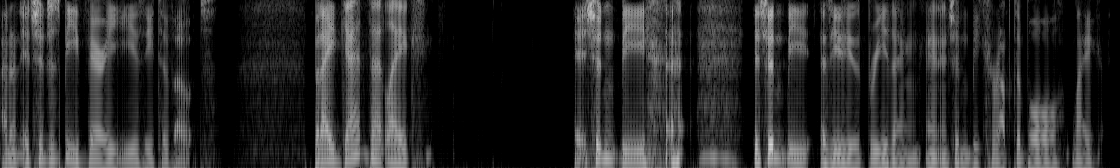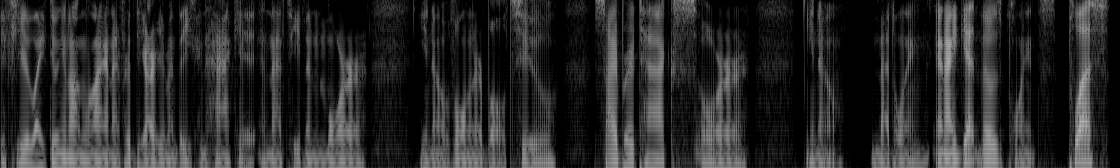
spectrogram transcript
I don't it should just be very easy to vote. But I get that like it shouldn't be it shouldn't be as easy as breathing and it shouldn't be corruptible. Like if you're like doing it online i've heard the argument that you can hack it and that's even more you know vulnerable to cyber attacks or you know meddling. And i get those points. Plus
